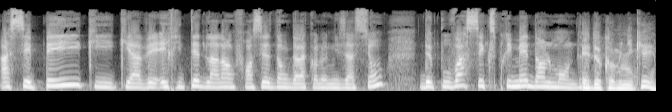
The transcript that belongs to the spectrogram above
à ces pays qui, qui avaient hérité de la langue française, donc de la colonisation, de pouvoir s'exprimer dans le monde. Et de communiquer.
